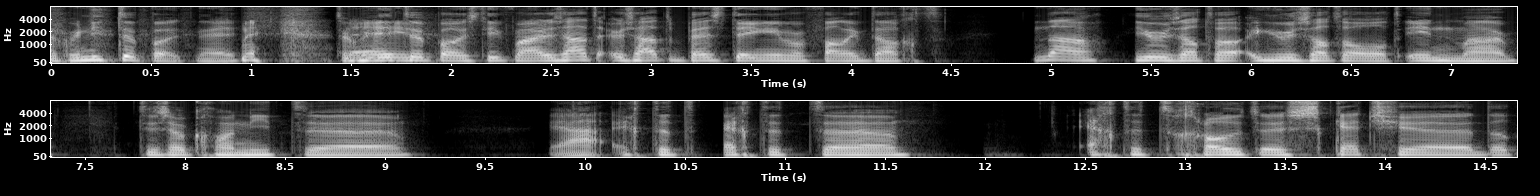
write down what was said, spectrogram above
ook weer niet te positief. Nee, ook Nee. niet te positief. Maar er zaten, er zaten best dingen in waarvan ik dacht... Nou, hier zat wel, hier zat wel wat in. Maar het is ook gewoon niet... eh, ja, echt het... Echt het eh, echt het grote sketchen. Dat,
